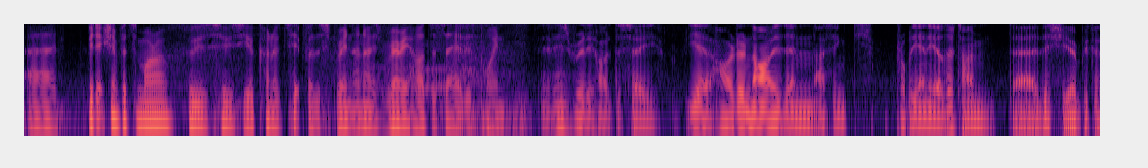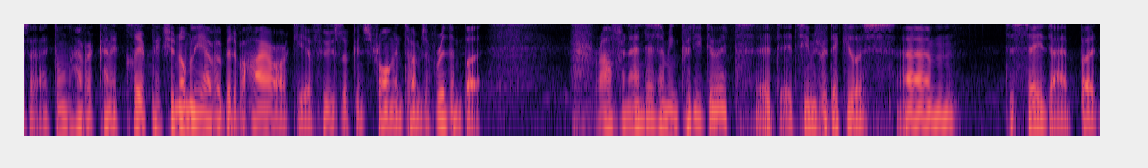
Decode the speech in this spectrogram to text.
uh, prediction for tomorrow. Who's who's your kind of tip for the sprint? I know it's very hard to say at this point. It is really hard to say. Yeah, harder now than I think probably any other time uh, this year because I don't have a kind of clear picture. Normally, you have a bit of a hierarchy of who's looking strong in terms of rhythm, but Raul Fernandez, I mean, could he do it? It, it seems ridiculous um, to say that, but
